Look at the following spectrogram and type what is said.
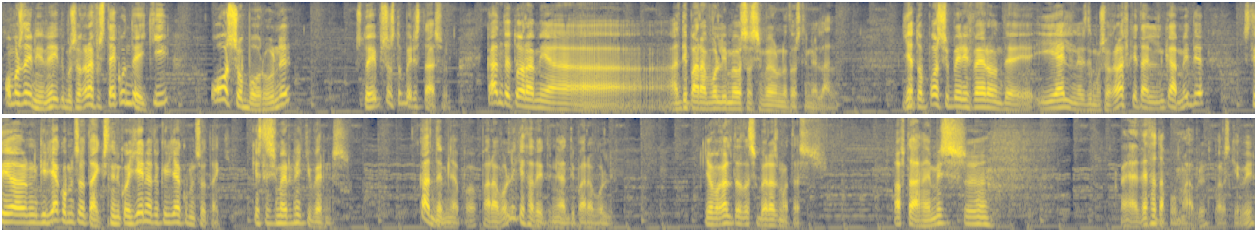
Όμως δεν είναι. Οι δημοσιογράφοι στέκονται εκεί όσο μπορούν στο ύψος των περιστάσεων. Κάντε τώρα μια αντιπαραβολή με όσα συμβαίνουν εδώ στην Ελλάδα για το πώς συμπεριφέρονται οι Έλληνες δημοσιογράφοι και τα ελληνικά μίντια στον Κυριάκο Μητσοτάκη, στην οικογένεια του Κυριάκου Μητσοτάκη και στη σημερινή κυβέρνηση. Κάντε μια παραβολή και θα δείτε μια αντιπαραβολή. Και βγάλετε τα συμπεράσματά σας. Αυτά. Εμείς ε, ε, δεν θα τα πούμε αύριο, Παρασκευή.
